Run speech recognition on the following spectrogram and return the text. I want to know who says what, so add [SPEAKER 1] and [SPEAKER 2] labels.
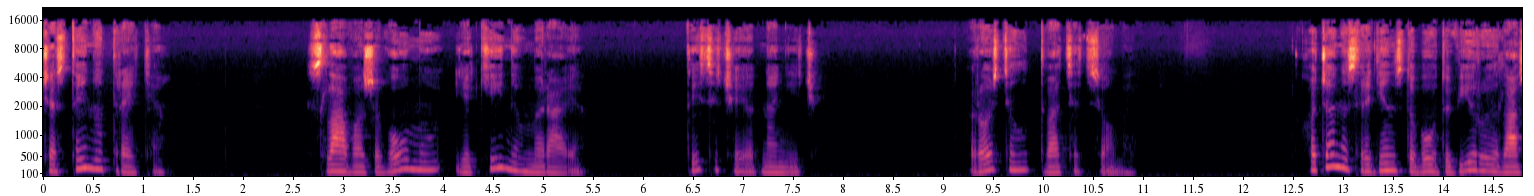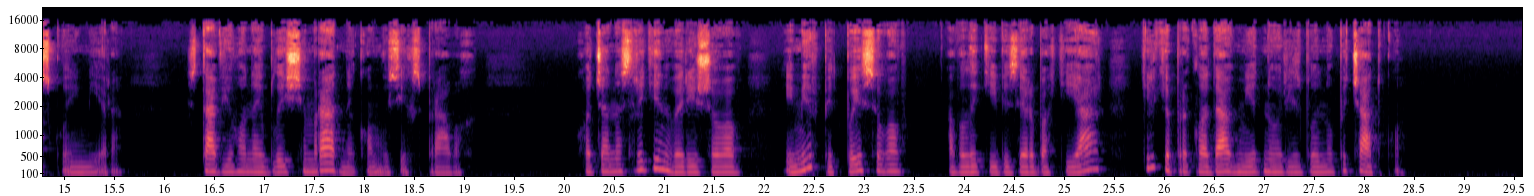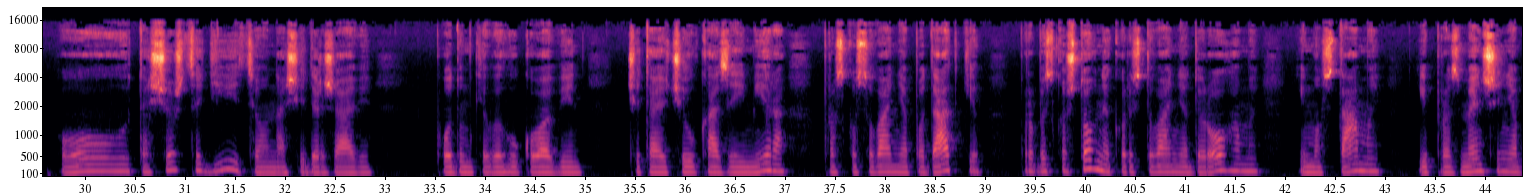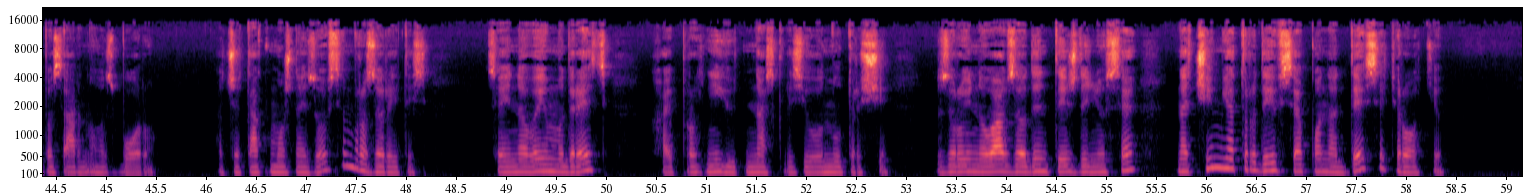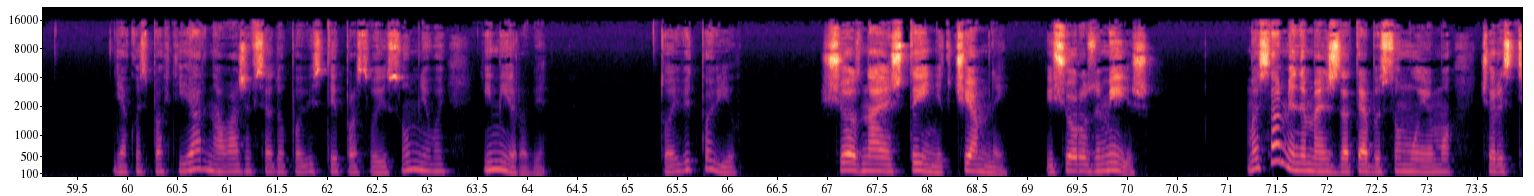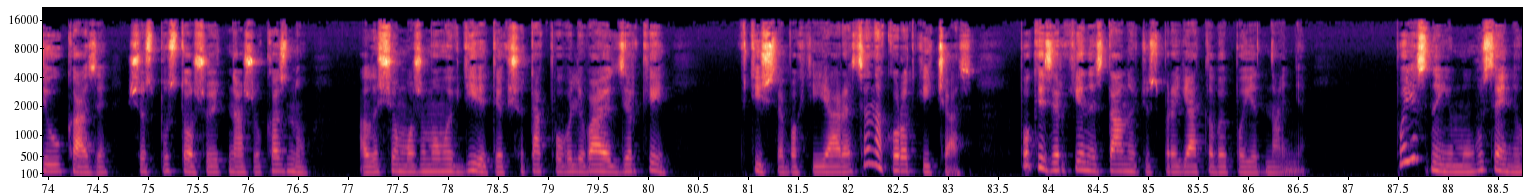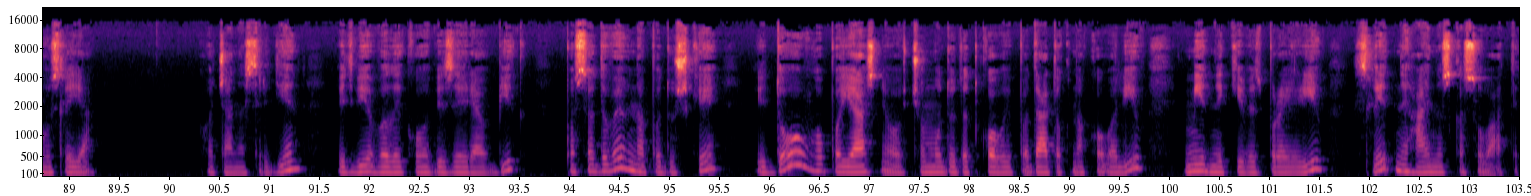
[SPEAKER 1] Частина третя. Слава живому, який не вмирає. Тисяча й одна ніч. Розділ 27. Хоча Насредін здобув довіру і ласку Еміра, став його найближчим радником в усіх справах. Хоча Насредін вирішував, Емір підписував, а Великий візир Бахтіяр тільки прикладав мідну різьблену печатку. О, та що ж це діється у нашій державі? подумки вигукував він, читаючи укази Еміра про скасування податків, про безкоштовне користування дорогами і мостами і про зменшення базарного збору. Адже так можна й зовсім розоритись. Цей новий мудрець, хай прогніють наскрізь його нутрощі, зруйнував за один тиждень усе, над чим я трудився понад десять років. Якось Бахтіяр наважився доповісти про свої сумніви і мірові. Той відповів: Що знаєш ти, нікчемний, і що розумієш? Ми самі не менш за тебе сумуємо через ті укази, що спустошують нашу казну. Але що можемо ми вдіяти, якщо так поволівають зірки? Втішся, Бахтіяре, це на короткий час, поки зірки не стануть у сприятливе поєднання. Поясни йому, гусейне гуслія. Хоча Насредін відвів Великого візиря вбік, посадовив на подушки і довго пояснював, чому додатковий податок на ковалів, мідників і зброярів слід негайно скасувати.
